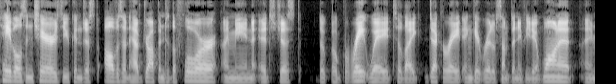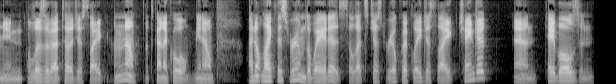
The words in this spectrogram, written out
tables and chairs you can just all of a sudden have drop into the floor. I mean, it's just a great way to like decorate and get rid of something if you didn't want it. I mean, Elizaveta just like, I don't know, that's kind of cool, you know. I don't like this room the way it is. So let's just real quickly just like change it and tables and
